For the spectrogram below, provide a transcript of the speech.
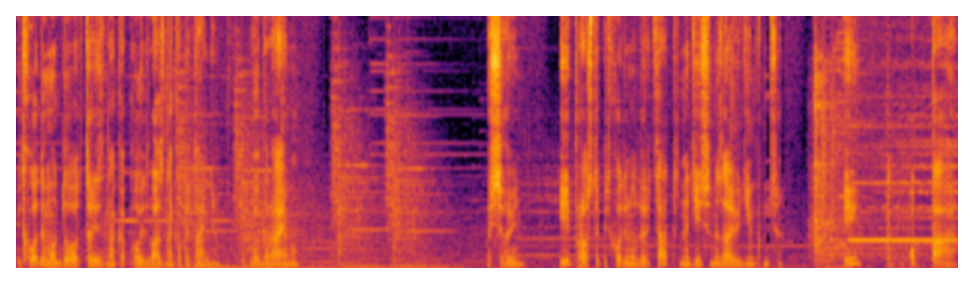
Підходимо до три знака, ой, два знака питання. Вибираємо. Ось він. І просто підходимо до дверцят. Надіюсь, вони зараз відімкнуться. І. Опа!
